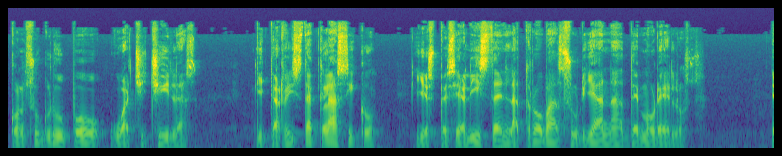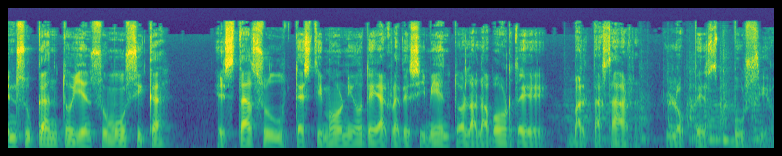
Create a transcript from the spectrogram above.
con su grupo Huachichilas, guitarrista clásico y especialista en la trova suriana de Morelos. En su canto y en su música está su testimonio de agradecimiento a la labor de Baltasar López Bucio.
